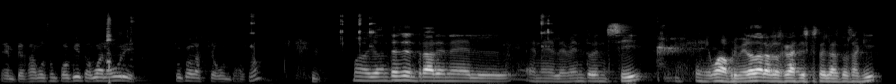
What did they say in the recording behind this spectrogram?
empezamos un poquito. Bueno, Uri, tú con las preguntas, ¿no? Bueno, yo antes de entrar en el, en el evento en sí, eh, bueno, primero daros las gracias que estáis las dos aquí.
